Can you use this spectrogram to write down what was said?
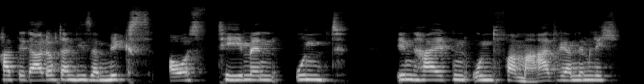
hatte dadurch dann dieser Mix aus Themen und Inhalten und Format. Wir haben nämlich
